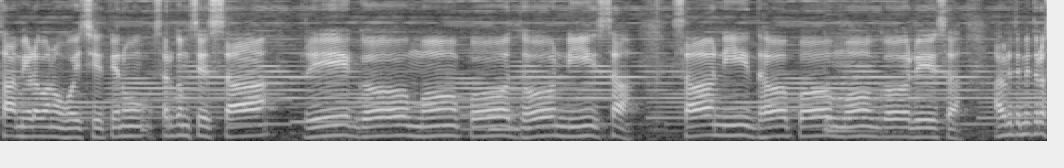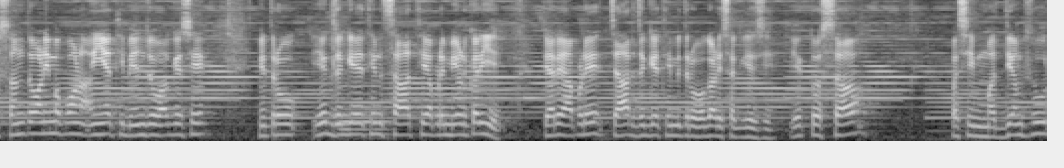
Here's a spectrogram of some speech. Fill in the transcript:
સા મેળવવાનો હોય છે. તેનું સરગમ છે સા, રે, ગ, મ, પ, ધ, ની, સા. સા, ની, ધ, પ, મ, ગ, રે, સા. આવી રીતે મિત્રો, સંતવાણીમાં પણ અહીંયાથી બેન્જો વાગે છે. મિત્રો, એક જગ્યાએથી સાથી આપણે મેળ કરીએ, ત્યારે આપણે ચાર જગ્યાએથી મિત્રો વગાડી શકીએ છીએ. એક તો સ પછી મધ્યમ સુર,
